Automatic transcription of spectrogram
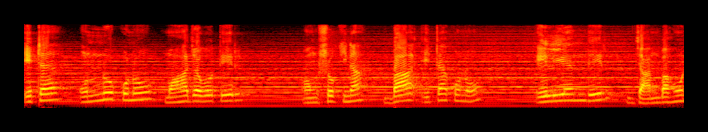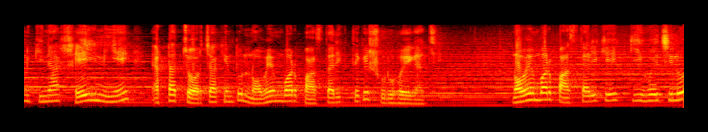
এটা অন্য কোনো মহাজগতের অংশ কিনা বা এটা কোনো এলিয়েনদের যানবাহন কিনা সেই নিয়ে একটা চর্চা কিন্তু নভেম্বর পাঁচ তারিখ থেকে শুরু হয়ে গেছে। নভেম্বর পাঁচ তারিখে কি হয়েছিল?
